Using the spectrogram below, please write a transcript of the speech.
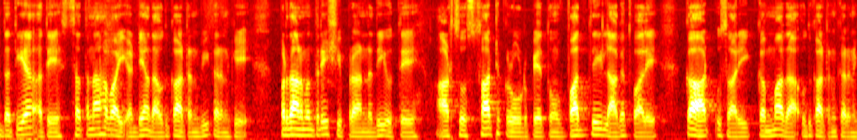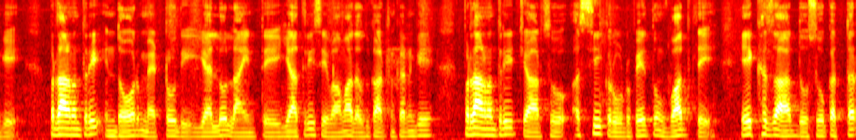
ਦਤੀਆ ਅਤੇ ਸਤਨਾ ਹਵਾਈ ਅੱਡਿਆਂ ਦਾ ਉਦਘਾਟਨ ਵੀ ਕਰਨਗੇ। ਪ੍ਰਧਾਨ ਮੰਤਰੀ ਸ਼ਿਪਰਾ ਨਦੀ ਉੱਤੇ 860 ਕਰੋੜ ਰੁਪਏ ਤੋਂ ਵੱਧ ਦੀ ਲਾਗਤ ਵਾਲੇ ਘਾਟ ਉਸਾਰੀ ਕੰਮਾਂ ਦਾ ਉਦਘਾਟਨ ਕਰਨਗੇ। ਪ੍ਰਧਾਨ ਮੰਤਰੀ ਇੰਦੌਰ ਮੈਟਰੋ ਦੀ ਯੈਲੋ ਲਾਈਨ ਤੇ ਯਾਤਰੀ ਸੇਵਾਵਾਂ ਦਾ ਉਦਘਾਟਨ ਕਰਨਗੇ। ਪ੍ਰਧਾਨ ਮੰਤਰੀ 480 ਕਰੋੜ ਰੁਪਏ ਤੋਂ ਵੱਧ ਦੇ 1271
